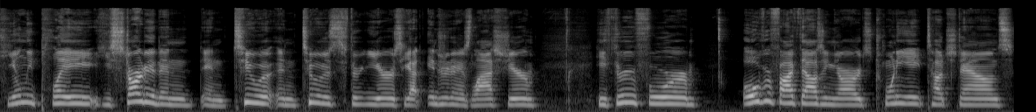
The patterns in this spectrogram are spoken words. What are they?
he only played. He started in in two in two of his three years. He got injured in his last year. He threw for over 5,000 yards, 28 touchdowns,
